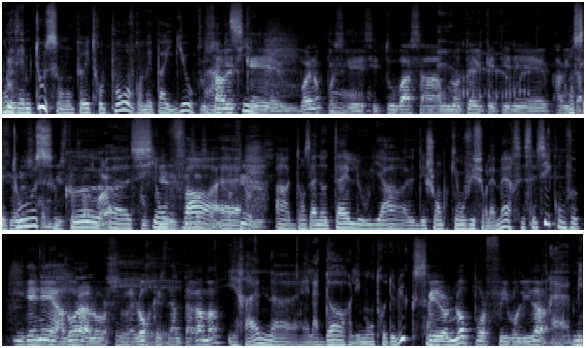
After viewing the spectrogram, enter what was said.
on les aime tous. On peut être pauvre mais pas idiot. Tu sabes que, bueno, pues que si tú vas a un hôtel que tiene on sait tous que mar, euh, si on va euh, dans un hôtel où il y a des chambres qui ont vue sur la mer, c'est celle-ci qu'on veut. Irene adora los relojes de alta gama. Irène, euh, elle adore les montres de luxe. Pero no por frivolidad, euh, mais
